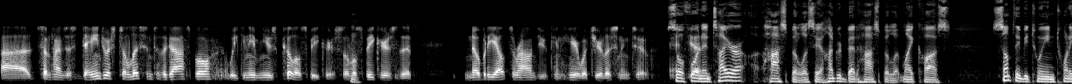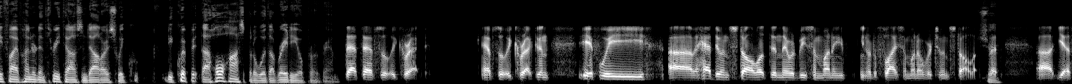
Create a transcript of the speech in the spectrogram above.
uh, sometimes it's dangerous to listen to the gospel. We can even use pillow speakers, little hmm. speakers that nobody else around you can hear what you're listening to. So, and for yet, an entire hospital, let's say a hundred bed hospital, it might cost something between twenty five hundred and three thousand dollars to equip it, the whole hospital with a radio program. That's absolutely correct. Absolutely correct. And if we uh, had to install it, then there would be some money, you know, to fly someone over to install it. Sure. But uh, yes,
